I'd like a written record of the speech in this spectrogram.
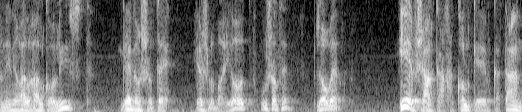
אני נראה לך אלכוהוליסט? גבר שותה. יש לו בעיות, הוא שותה. זה עובר. אי אפשר ככה, כל כאב קטן,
